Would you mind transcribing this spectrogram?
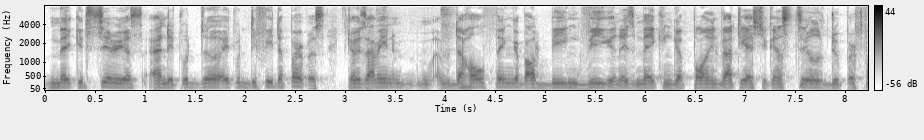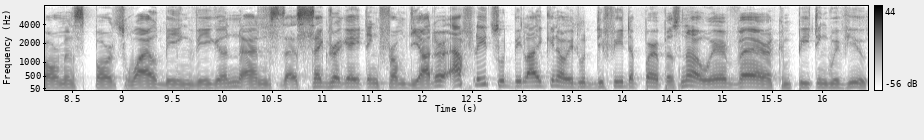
make it serious and it would uh, it would defeat the purpose. Because I mean, the whole thing about being vegan is making a point that yes, you can still do performance sports while being vegan, and segregating from the other athletes would be like you know it would defeat the purpose. No, we're there competing with you.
